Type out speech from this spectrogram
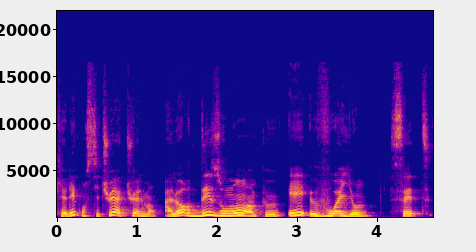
qu'elle est constituée actuellement. Alors dézoomons un peu et voyons cette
